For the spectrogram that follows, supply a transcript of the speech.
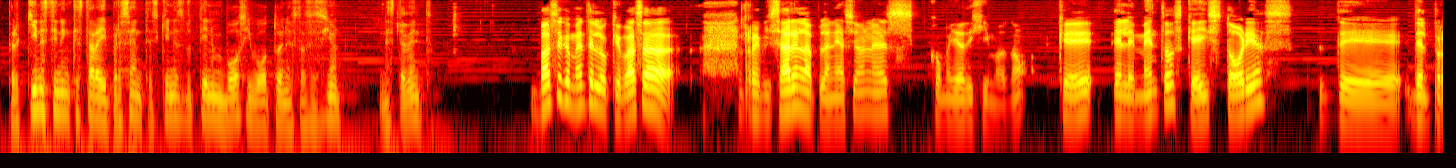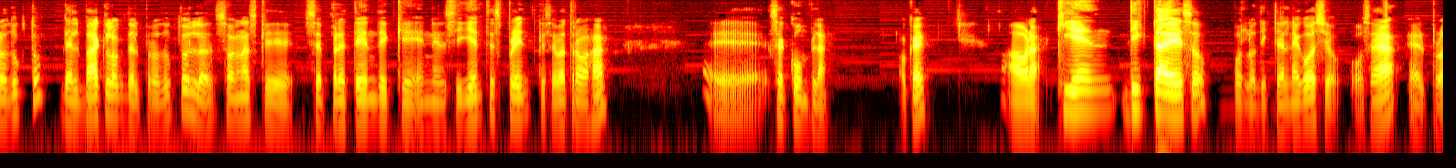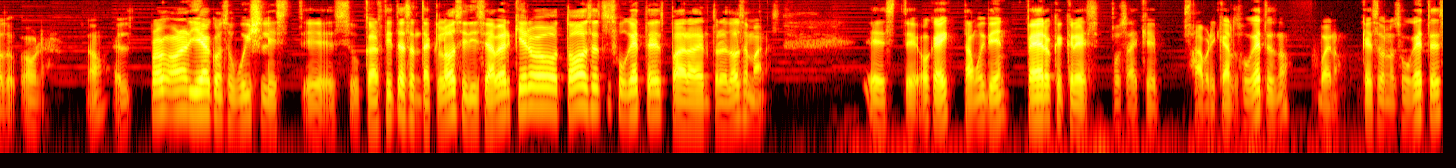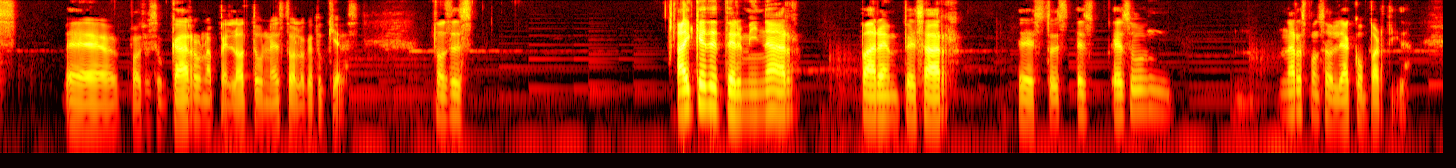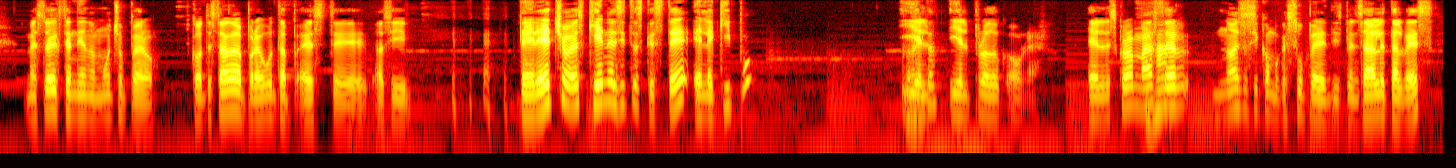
Pero ¿quiénes tienen que estar ahí presentes? ¿Quiénes tienen voz y voto en esta sesión, en este evento? Básicamente lo que vas a revisar en la planeación es, como ya dijimos, ¿no? Qué elementos, qué historias del producto, del backlog del producto, son las que se pretende que en el siguiente sprint que se va a trabajar eh, se cumplan. ¿Ok? Ahora, ¿quién dicta eso? Pues lo dicta el negocio, o sea, el product owner. ¿no? El product owner llega con su wishlist, eh, su cartita de Santa Claus y dice, a ver, quiero todos estos juguetes para dentro de dos semanas. Este, ok, está muy bien, pero ¿qué crees? Pues hay que fabricar los juguetes, ¿no? Bueno, ¿qué son los juguetes? Eh, pues es un carro, una pelota, un esto, lo que tú quieras. Entonces, hay que determinar para empezar, esto es, es, una responsabilidad compartida. Me estoy extendiendo mucho, pero contestando la pregunta, este, así, derecho es quién necesitas que esté, el equipo y el, y el product owner. El Scrum Master no es así como que súper indispensable tal vez,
